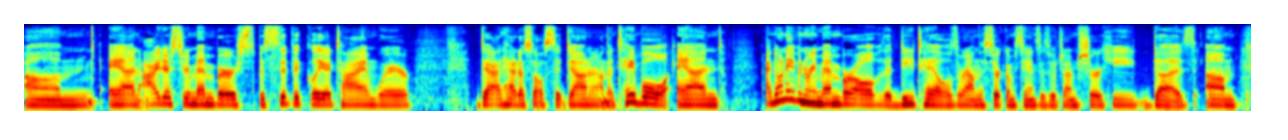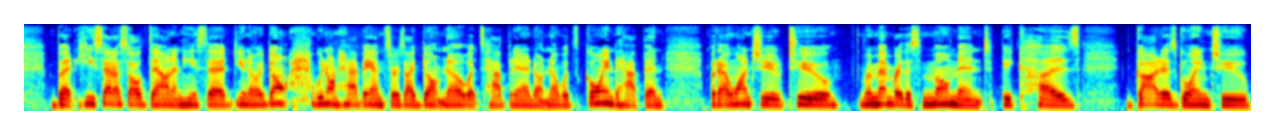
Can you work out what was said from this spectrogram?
um, and I just remember specifically a time where Dad had us all sit down around the table and I don't even remember all of the details around the circumstances, which I'm sure he does. Um, but he sat us all down and he said, "You know, I don't. We don't have answers. I don't know what's happening. I don't know what's going to happen. But I want you to remember this moment because God is going to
